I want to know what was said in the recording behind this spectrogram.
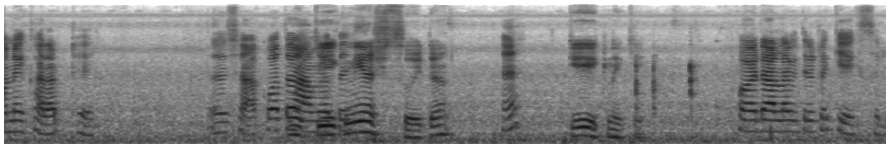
অনেক খারাপ ঠে শাক পাতা আমরা তো- নিয়ে আসছো এটা? হ্যাঁ? কেক নাকি? হয় ডালার ভিতরে একটা কেক ছিল।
